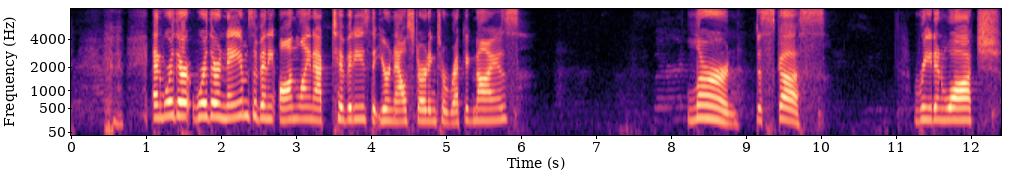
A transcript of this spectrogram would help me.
and were there were there names of any online activities that you're now starting to recognize? Learn, discuss, read and watch.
